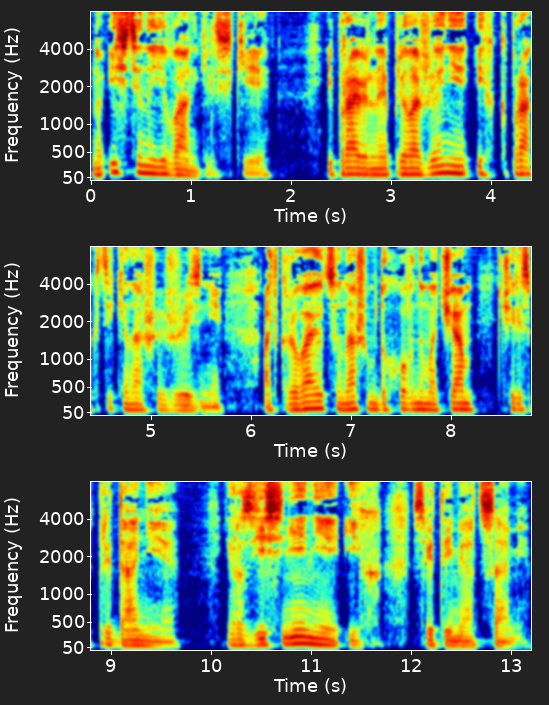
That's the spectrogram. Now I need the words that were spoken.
Но истины евангельские и правильное приложение их к практике нашей жизни открываются нашим духовным очам через предание и разъяснение их святыми отцами.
